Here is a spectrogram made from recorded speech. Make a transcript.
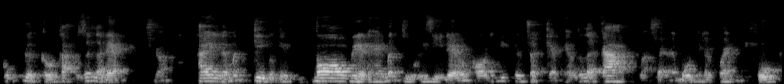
cũng được cấu tạo rất là đẹp. Hay là bất kỳ một cái bo viền hay bất kỳ một cái gì đều có những cái tiêu chuẩn kèm theo rất là cao. Và phải là bốn cái thói quen của tỷ phú.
